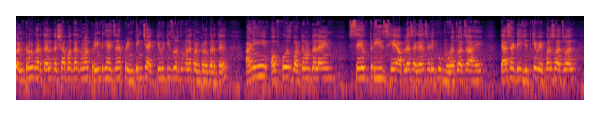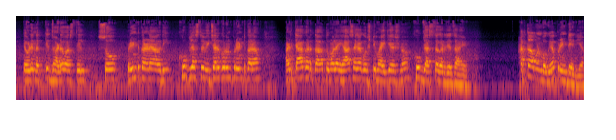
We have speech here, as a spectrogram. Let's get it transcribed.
कंट्रोल करता येईल. कशा प्रकारे तुम्हाला प्रिंट घ्यायचं आहे प्रिंटिंगच्या ॲक्टिव्हिटीजवर तुम्हाला कंट्रोल करता येईल. आणि of course bottom of the line save trees हे आपल्या सगळ्यांसाठी खूप महत्त्वाचं आहे. त्यासाठी जितके पेपर्स वाचवाल तेवढे नक्कीच झाडं वाचतील. सो प्रिंट करण्याआधी खूप जास्त विचार करून प्रिंट करा. आणि त्याकरता तुम्हाला ह्या सगळ्या गोष्टी माहिती असणं खूप जास्त गरजेचं आहे. आत्ता आपण बघूया print area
